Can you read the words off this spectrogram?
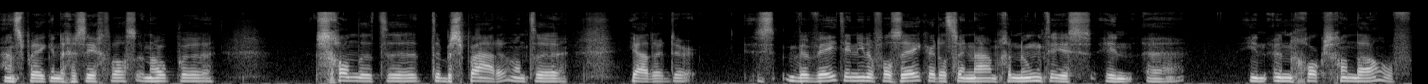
aansprekende gezicht was, een hoop schande te, te besparen. Want ja, we weten in ieder geval zeker dat zijn naam genoemd is in in een gokschandaal. Of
